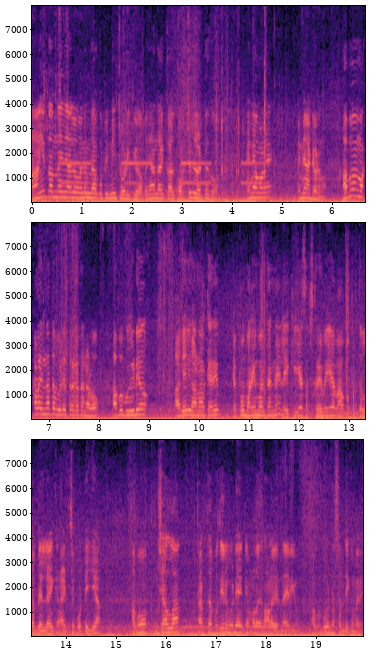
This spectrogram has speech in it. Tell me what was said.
വാങ്ങി തന്നു കഴിഞ്ഞാൽ ഓൻ എന്താക്കും പിന്നെയും ചോദിക്കും. അപ്പൊ ഞാൻ എന്താ കുറച്ച് കേട്ടേക്കും പിന്നെ നമ്മൾ പിന്നെ അടി തുടങ്ങും. അപ്പോൾ മക്കളെ ഇന്നത്തെ വീഡിയോ ഇത്രയൊക്കെ തന്നെ ഉള്ളൂ. അപ്പോൾ വീഡിയോ ആദ്യമായിട്ട് കാണുന്ന ആൾക്കാർ എപ്പം പറയും പോലെ തന്നെ ലൈക്ക് ചെയ്യുക സബ്സ്ക്രൈബ് ചെയ്യുക ആ അപ്പുറത്തുള്ള ബെല്ലൈക്കൺ അടിച്ച് പൊട്ടിക്കുക. അപ്പോൾ ഇൻഷാല്ല അടുത്ത പുതിയൊരു വീഡിയോ ആയിട്ട് നമ്മൾ നാളെ വരുന്നതായിരിക്കും. അപ്പോൾ വീണ്ടും സന്ധിക്കും വരെ.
